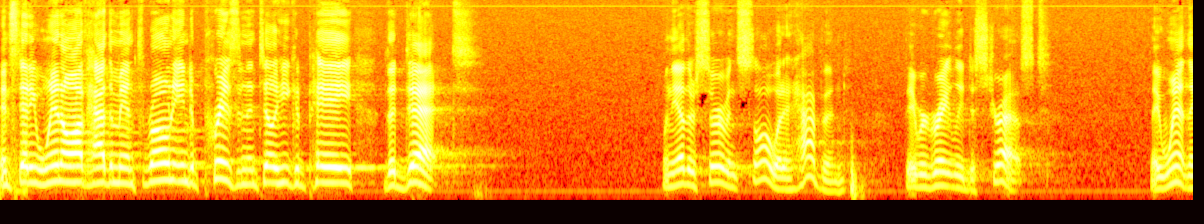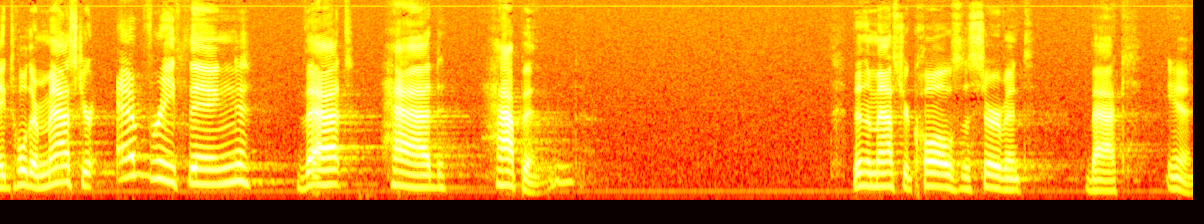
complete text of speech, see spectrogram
Instead, he went off, had the man thrown into prison until he could pay the debt. When the other servants saw what had happened, they were greatly distressed. They went and they told their master everything that had happened. Then the master calls the servant back in.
